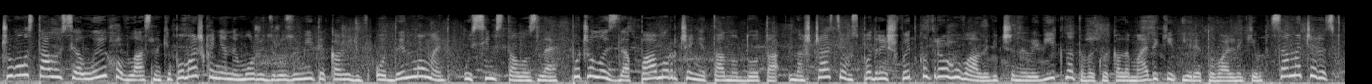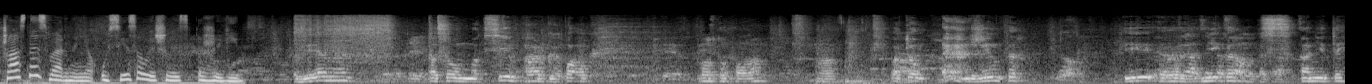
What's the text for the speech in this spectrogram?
Чому сталося лихо, власники помешкання не можуть зрозуміти. кажуть, в один момент усім стало зле. Почалось запаморочення та нудота. На щастя, господарі швидко зреагували, відчинили вікна та викликали медиків і рятувальників. Саме через вчасне звернення усі залишились живі. Лена, потом Максим упал. Просто упала. Потом Жинка и э, Ника с Анитой.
